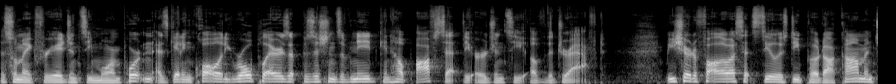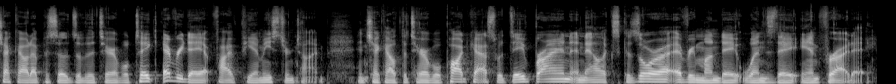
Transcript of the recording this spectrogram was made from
This will make free agency more important as getting quality role players at positions of need can help offset the urgency of the draft. Be sure to follow us at SteelersDepot.com and check out episodes of The Terrible Take every day at 5 p.m. Eastern Time. And check out The Terrible Podcast with Dave Bryan and Alex Kozora every Monday, Wednesday, and Friday.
